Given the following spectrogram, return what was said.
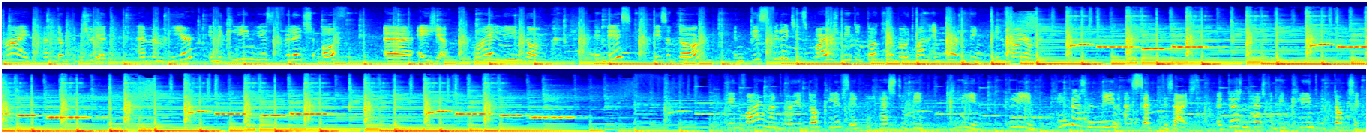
Hi, I'm Dr. Juliet and I'm here in the cleanest village of uh, Asia, Mawlynnong. And this is a dog and this village inspires me to talk to you about The environment where your dog lives in has to be clean. Clean. Clean doesn't mean asepticized. It doesn't have to be cleaned with toxic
